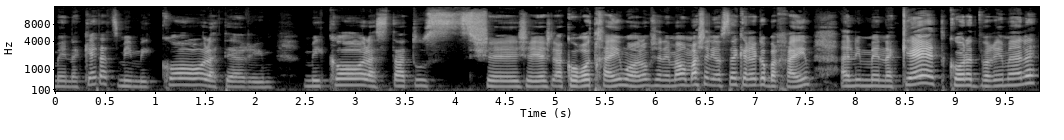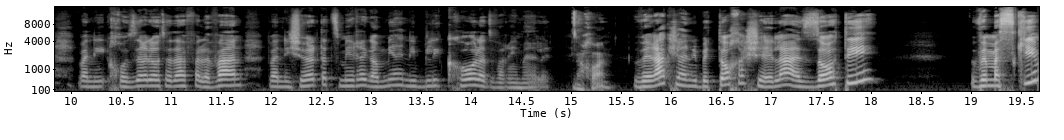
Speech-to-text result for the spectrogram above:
מנקה את עצמי מכל התארים, מכל הסטטוס ש, שיש לי, הקורות חיים, או לא משנה מה, או מה שאני עושה כרגע בחיים, אני מנקה את כל הדברים האלה, ואני חוזר להיות הדף הלבן, ואני שואל את עצמי, רגע, מי אני בלי כל הדברים האלה? נכון. ורק כשאני בתוך השאלה הזאתי, ומסכים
